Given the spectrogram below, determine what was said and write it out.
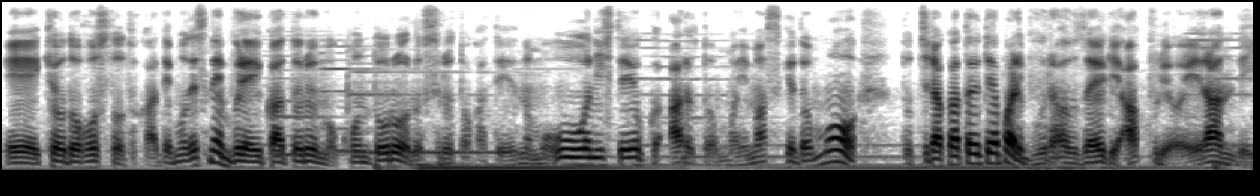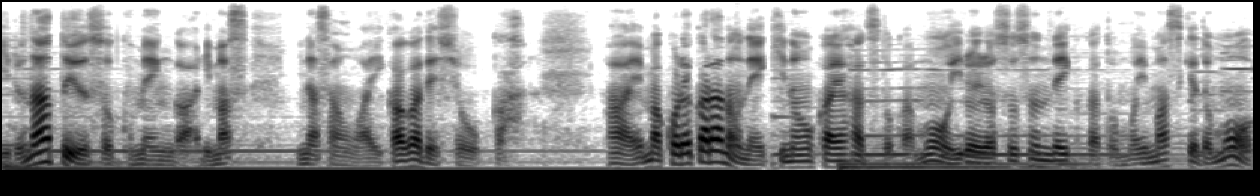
えー、共同ホストとかでもですね、ブレイクアウトルームをコントロールするとかっていうのも往々にしてよくあると思いますけども、どちらかというとやっぱりブラウザよりアプリを選んでいるなという側面があります。皆さんはいかがでしょうか？はいまあ、これからの、ね、機能開発とかもいろいろ進んでいくかと思いますけども、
